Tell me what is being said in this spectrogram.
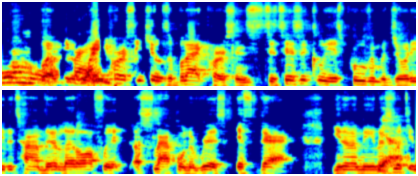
More, but if right. a white person kills a black person, statistically, it's proven majority of the time they're let off with a slap on the wrist, if that. You know what I mean? Let's yeah. look at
